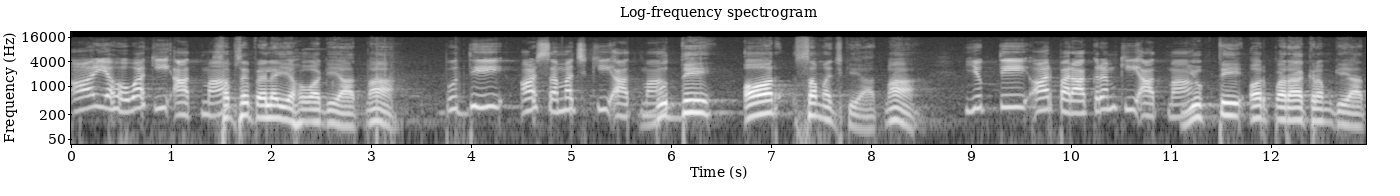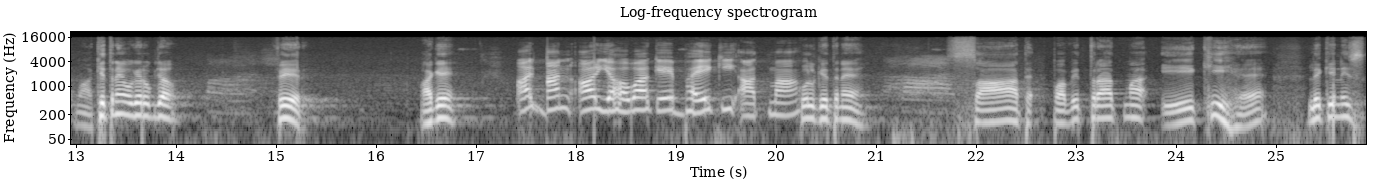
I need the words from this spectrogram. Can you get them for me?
और यहोवा की आत्मा। सबसे पहले यहोवा की आत्मा। बुद्धि और समझ की आत्मा। बुद्धि और समझ की आत्मा। युक्ति और पराक्रम की आत्मा। युक्ति और पराक्रम की आत्मा। कितने हो गए? रुक जाओ। फिर आगे। और ज्ञान और यहोवा के भय की आत्मा। कुल कितने? सात। पवित्र आत्मा एक ही है लेकिन इस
